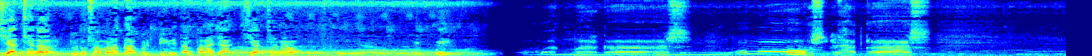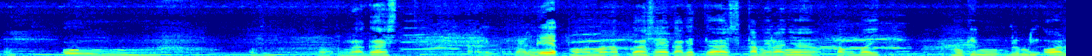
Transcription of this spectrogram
Jian Channel. Duduk sama rata berdiri tanpa raja. Jian Channel. Akbar guys. Oh lihat guys. Oh. Ampura guys Kaget. Mohon maaf gas, saya kaget gas. Kameranya Kang Ubaid mungkin belum di on.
